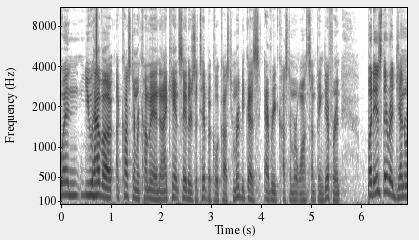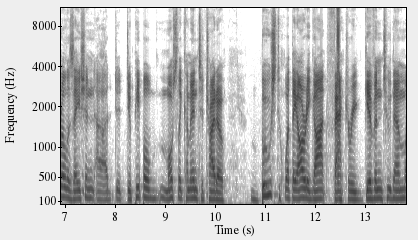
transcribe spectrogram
when you have a, a customer come in, and I can't say there's a typical customer because every customer wants something different, but is there a generalization? Uh, do, do people mostly come in to try to boost what they already got factory given to them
